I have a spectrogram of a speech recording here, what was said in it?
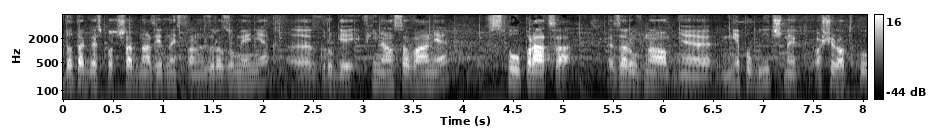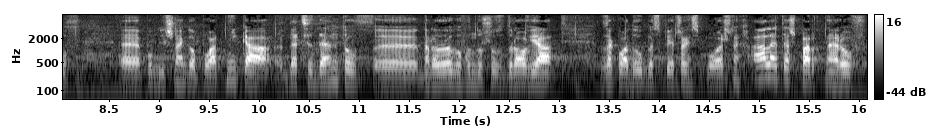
Do tego jest potrzebna z jednej strony zrozumienie, e, z drugiej finansowanie, współpraca zarówno e, niepublicznych ośrodków, e, publicznego płatnika, decydentów e, Narodowego Funduszu Zdrowia, Zakładu Ubezpieczeń Społecznych, ale też partnerów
